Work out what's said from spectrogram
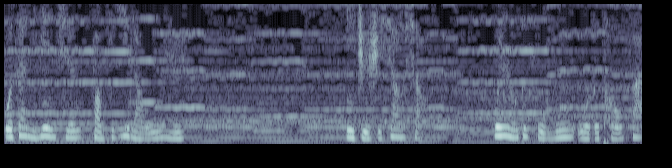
我在你面前仿佛一览无余。你只是笑笑，温柔的抚摸我的头发，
